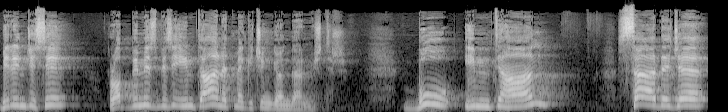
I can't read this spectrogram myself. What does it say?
Birincisi, Rabbimiz bizi imtihan etmek için göndermiştir. Bu imtihan sadece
